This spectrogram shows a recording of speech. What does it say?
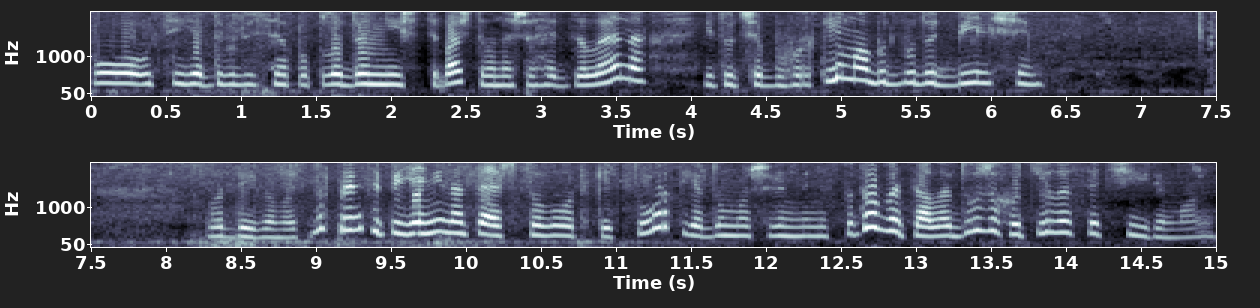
По цій, я дивлюся, по плодоніжці, бачите, вона ще геть зелена, і тут ще бугорки, мабуть, будуть більші. Подивимось. Ну, в принципі, Яніна теж солодкий сорт. Я думаю, що він мені сподобається, але дуже хотілося Чіріман.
